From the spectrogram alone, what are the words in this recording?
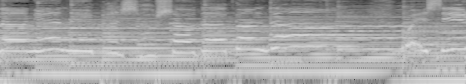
那年你搬小小的板凳为戏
